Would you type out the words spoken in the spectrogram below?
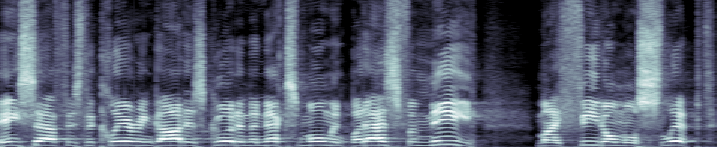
Asaph is declaring God is good in the next moment, but as for me, my feet almost slipped.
